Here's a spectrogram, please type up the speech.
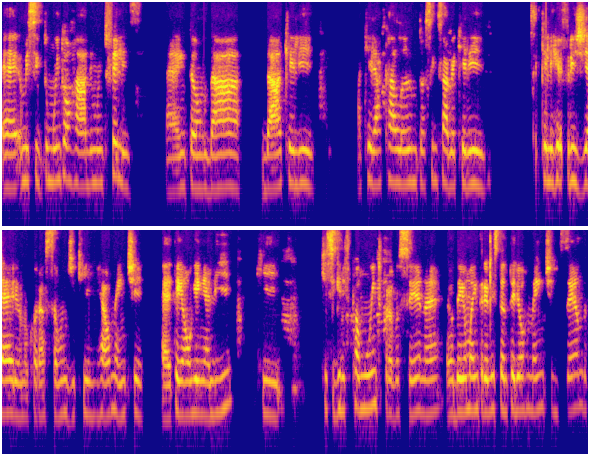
é, eu me sinto muito honrada e muito feliz. É, então, dá, dá aquele, aquele acalanto, assim, sabe? Aquele, aquele refrigério no coração de que realmente é, tem alguém ali que, que significa muito para você, né? Eu dei uma entrevista anteriormente dizendo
